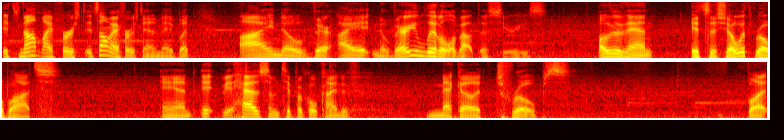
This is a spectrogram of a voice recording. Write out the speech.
it's not my first. It's not my first anime, but I know very I know very little about this series, other than it's a show with robots, and it it has some typical kind of mecha tropes. But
